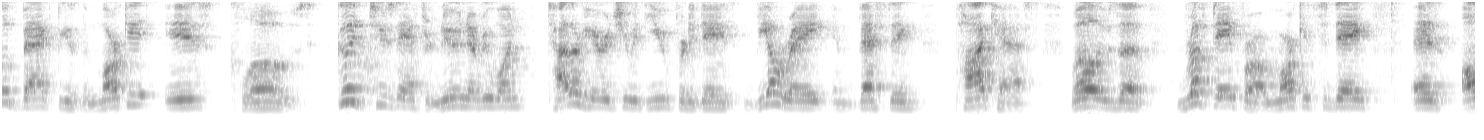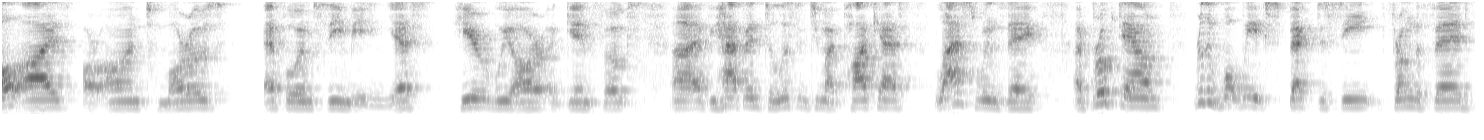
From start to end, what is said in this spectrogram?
look back because the market is closed. Good Tuesday afternoon, everyone. Tyler Herriage here with you for today's VRA Investing podcast. Well, it was a rough day for our markets today as all eyes are on tomorrow's FOMC meeting. Yes, here we are again, folks. Uh, if you happened to listen to my podcast last Wednesday, I broke down really what we expect to see from the Fed,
